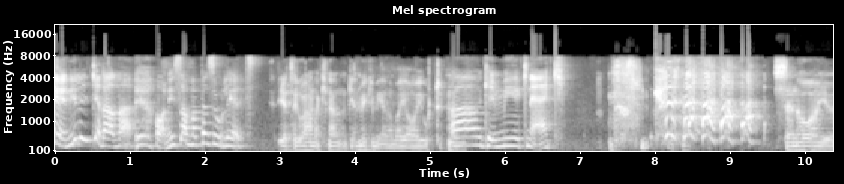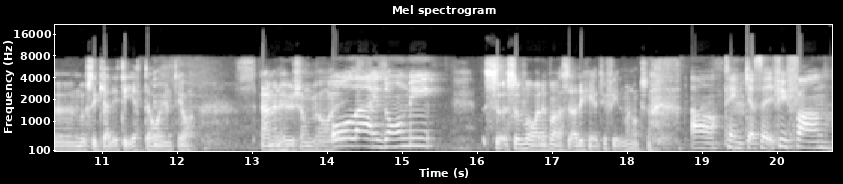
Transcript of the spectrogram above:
är ni likadana? Har ni samma personlighet? jag tror han har knarkat mycket mer än vad jag har gjort. Men Ah, okej, mer knäck. sen har han ju musikalitet, det har ju inte jag. Nej men hur som, All eyes on me. Så, så var det bara så, ja, det heter ju filmen också. Ja, tänka sig. Fy fan.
